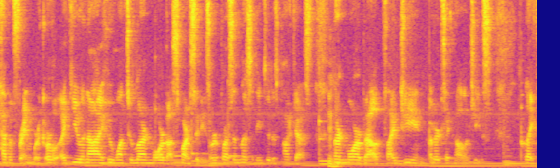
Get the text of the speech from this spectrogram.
have a framework, or like you and I who want to learn more about smart cities, or a person listening to this podcast, mm-hmm. learn more about 5G and other technologies. Like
